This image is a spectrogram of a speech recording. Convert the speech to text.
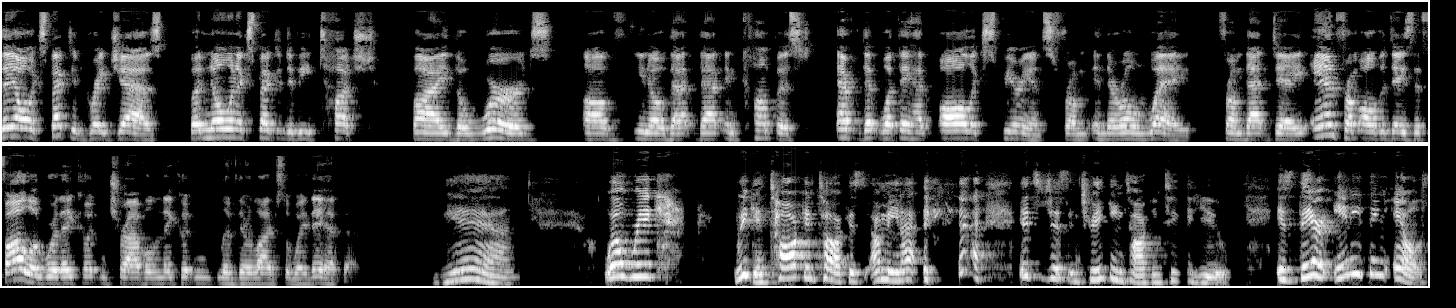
they all expected great jazz, but no one expected to be touched by the words of you know that that encompassed that what they had all experienced from in their own way from that day and from all the days that followed where they couldn't travel and they couldn't live their lives the way they had been. Yeah. Well, Rick, we can talk and talk. Cause I mean, I, it's just intriguing talking to you. Is there anything else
